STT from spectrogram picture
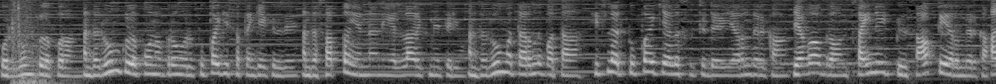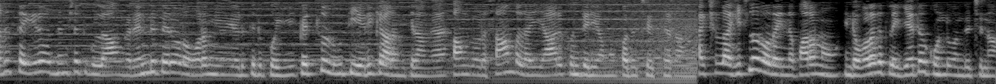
ஒரு ரூம்குள்ள போறாங்க. அந்த ரூம்குள்ள போன அப்புறம் ஒரு துப்பாக்கி சத்தம் கேக்குது. அந்த சத்தம் என்னன்னு எல்லாருக்குமே தெரியும். அந்த ரூமை திறந்து பார்த்தா ஹிட்லர் துப்பாக்கியால சுட்டுட்டு இறந்திருக்கான். எவா பிரவுன் சைனைட் பில் சாப்பிட்டு இறந்திருக்கா அடுத்த இருபது நிமிஷத்துக்குள்ள அவங்க ரெண்டு பேரோட உடம்பையும் எடுத்துட்டு போய் பெட்ரோல் ஊத்தி எரிக்க ஆரம்பிக்கிறாங்க. அவங்களோட சாம்பலை யாருக்கும் தெரியாம புதைச்சு வச்சிடறாங்க. ஆக்சுவலா ஹிட்லரோட இந்த மரணம் இந்த உலகத்துல எதை கொண்டு வந்துச்சுன்னா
